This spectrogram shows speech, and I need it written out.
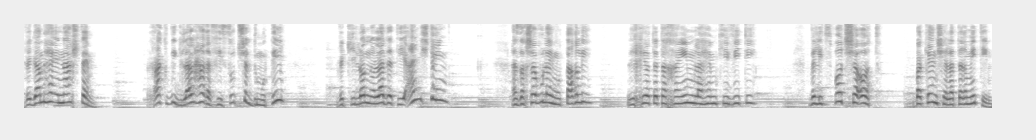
וגם הענשתם. רק בגלל הרפיסות של דמותי? וכי לא נולדתי איינשטיין? אז עכשיו אולי מותר לי לחיות את החיים להם קיוויתי? ולצפות שעות בקן של התרמיטים.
